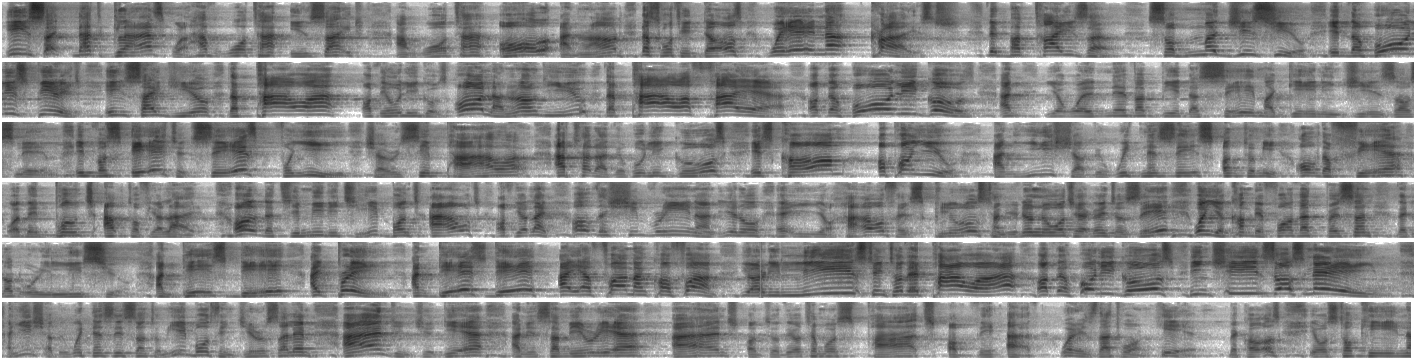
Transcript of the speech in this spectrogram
Inside that glass will have water inside and water all around. That's what it does when christ the baptizer submerges you in the Holy Spirit inside you the power of the Holy Ghost. All around you the power fire of the Holy Ghost. And you will never be the same again in Jesus name. In verse 8 it says for ye shall receive power after that the Holy Ghost is come upon you and ye shall be witnesses unto me. All the fear will be burnt out of your life. All the timidity burnt out of your life. All the shivering and, you know, uh, your house is closed and you don't know what you're going to say. When you come before that person, the Lord will release you. And this day, I pray and this day I affirm and confirm you are released into the power of the Holy Ghost in Jesus' name. And ye shall be witnesses unto me both in Jerusalem and in Judea and in Samaria and unto the uttermost part of the earth. Where is that one? Here. Because he was talking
